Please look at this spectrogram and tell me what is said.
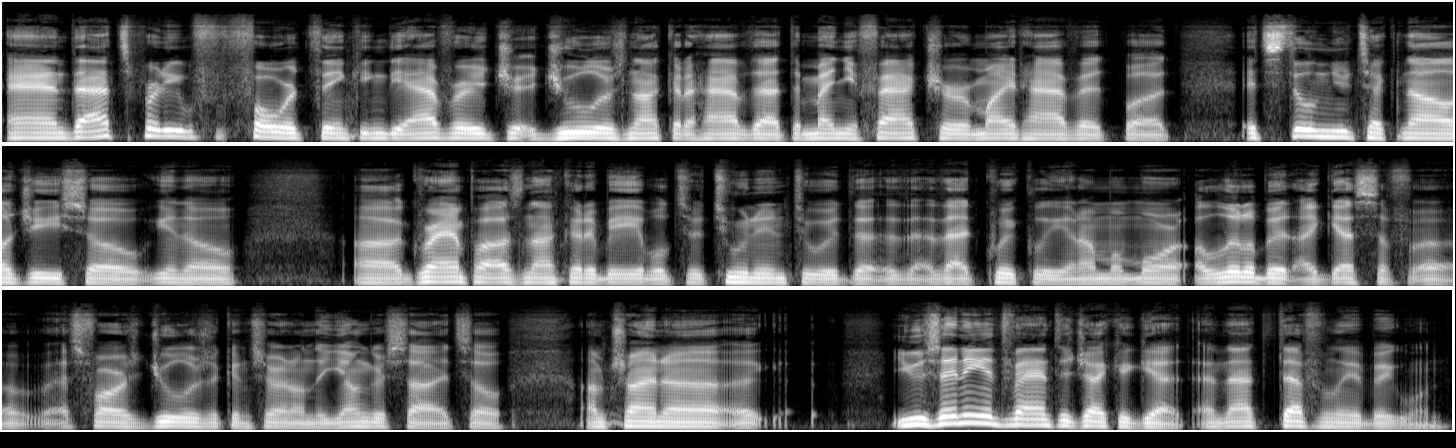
And that's pretty forward thinking. The average jeweler's not going to have that. The manufacturer might have it, but it's still new technology. So, you know, uh, grandpa's not going to be able to tune into it th- th- that quickly. And I'm a more, a little bit, I guess, of, uh, as far as jewelers are concerned on the younger side. So I'm trying to uh, use any advantage I could get. And that's definitely a big one.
